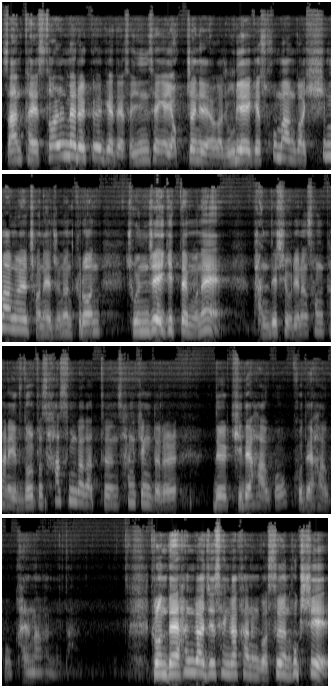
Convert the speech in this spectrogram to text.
산타의 썰매를 끌게 돼서 인생의 역전이 되어가지고 우리에게 소망과 희망을 전해주는 그런 존재이기 때문에 반드시 우리는 성탄의 루돌프 사슴과 같은 상징들을 늘 기대하고 고대하고 갈망합니다. 그런데 한 가지 생각하는 것은 혹시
